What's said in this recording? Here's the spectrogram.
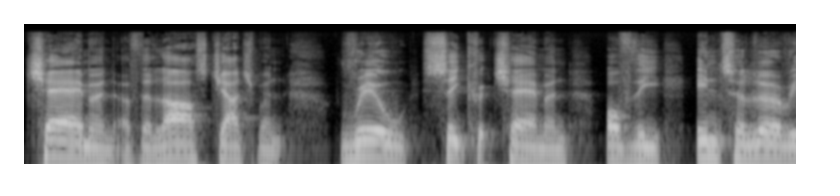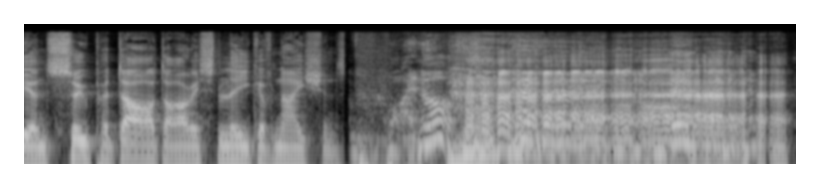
Chairman of the Last Judgment, real secret chairman of the Interlurian Super Dadaist League of Nations. Why not?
